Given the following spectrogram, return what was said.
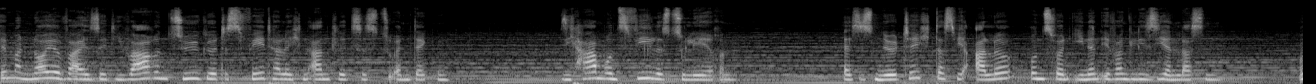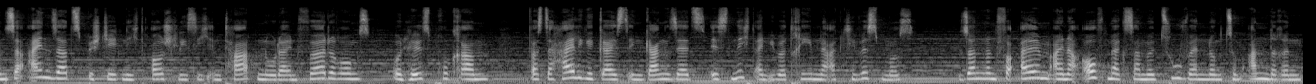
immer neue Weise die wahren Züge des väterlichen Antlitzes zu entdecken. Sie haben uns vieles zu lehren. Es ist nötig, dass wir alle uns von ihnen evangelisieren lassen. Unser Einsatz besteht nicht ausschließlich in Taten oder in Förderungs- und Hilfsprogrammen, was der Heilige Geist in Gang setzt, ist nicht ein übertriebener Aktivismus, sondern vor allem eine aufmerksame Zuwendung zum anderen,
